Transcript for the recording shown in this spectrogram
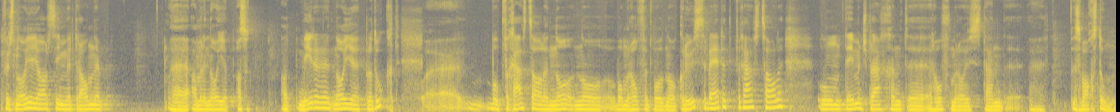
für das neue Jahr sind wir dran äh, an einem neuen, also an mehreren neuen Produkten, äh, wo die Verkaufszahlen noch, noch, wo wir hoffen, wo noch grösser werden, die Verkaufszahlen. Und dementsprechend äh, erhoffen wir uns dann äh, das Wachstum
